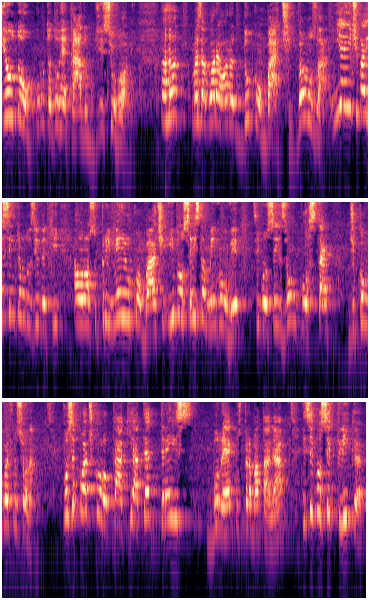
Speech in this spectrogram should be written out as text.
Eu dou conta do recado, disse o Robin. Aham, uhum, mas agora é hora do combate. Vamos lá. E a gente vai ser introduzido aqui ao nosso primeiro combate e vocês também vão ver se vocês vão gostar de como vai funcionar. Você pode colocar aqui até três bonecos para batalhar. E se você clica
